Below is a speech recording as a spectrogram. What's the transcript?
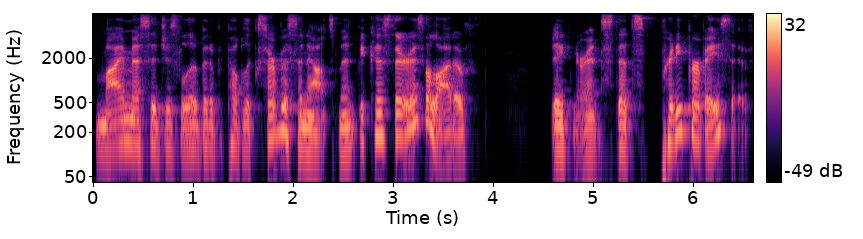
my message is a little bit of a public service announcement because there is a lot of ignorance that's pretty pervasive.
